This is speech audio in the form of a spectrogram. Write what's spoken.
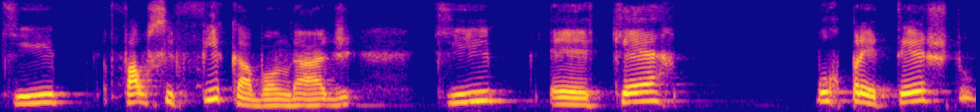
que falsifica a bondade, que é, quer, por pretexto,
